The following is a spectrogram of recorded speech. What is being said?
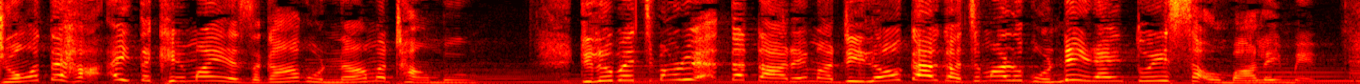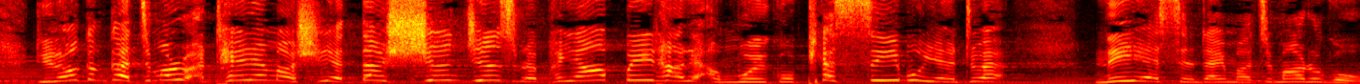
ယောသက်ဟာအဲ့သခင်မရဲ့စကားကိုနားမထောင်ဘူးဒီလိုပဲကျမတို့ရဲ့အသက်တာထဲမှာဒီလောကကကျမတို့ကိုနေ့တိုင်းသွေးဆောင်ပါလိမ့်မယ်ဒီလောကကကျမတို့အထဲထဲမှာရှိတဲ့တန်ရှင်းခြင်းဆိုတဲ့ဖျားပေးထားတဲ့အမွေကိုဖျက်ဆီးဖို့ရန်အတွက်နေ့ရက်စင်တိုင်းမှာကျမတို့ကို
